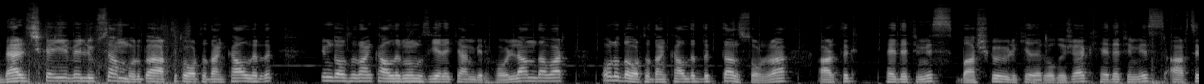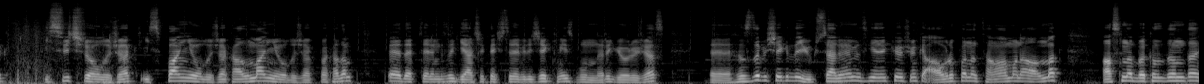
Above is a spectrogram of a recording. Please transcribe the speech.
Belçika'yı ve Lüksemburg'u artık ortadan kaldırdık. Şimdi ortadan kaldırmamız gereken bir Hollanda var. Onu da ortadan kaldırdıktan sonra artık hedefimiz başka ülkeler olacak. Hedefimiz artık İsviçre olacak, İspanya olacak, Almanya olacak bakalım. Ve hedeflerimizi gerçekleştirebilecek miyiz? Bunları göreceğiz. Ee, hızlı bir şekilde yükselmemiz gerekiyor çünkü Avrupa'nın tamamını almak aslında bakıldığında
